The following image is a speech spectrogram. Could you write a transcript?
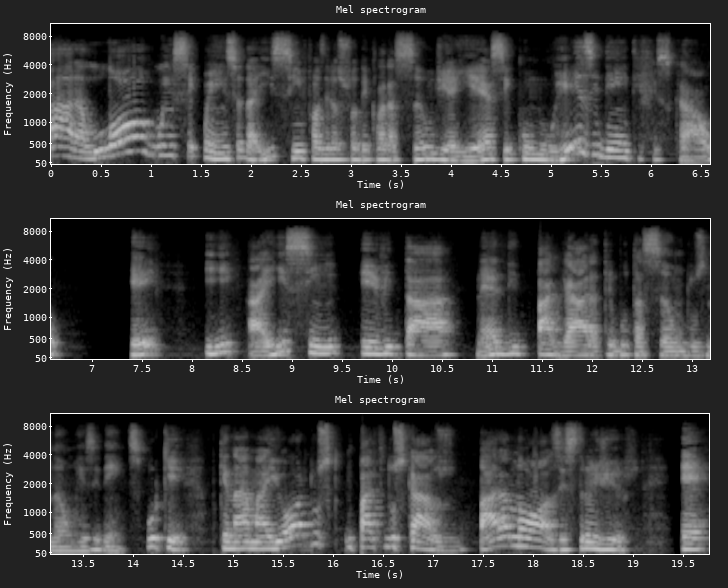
para logo em sequência, daí sim fazer a sua declaração de IRS como residente fiscal, ok? E aí sim evitar né, de pagar a tributação dos não residentes. Por quê? Porque na maior dos, parte dos casos, para nós estrangeiros, é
